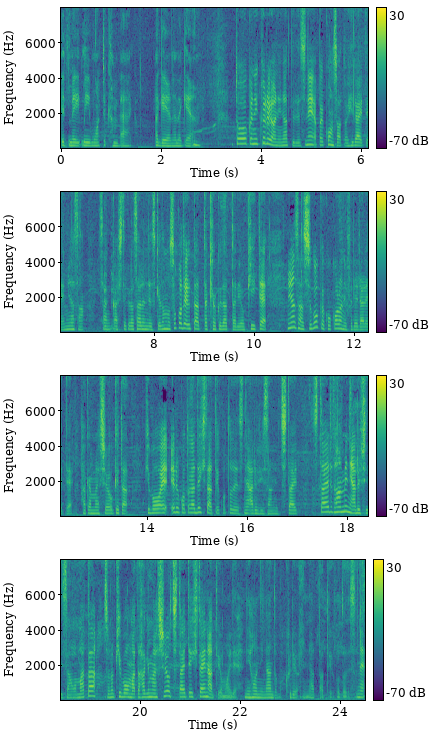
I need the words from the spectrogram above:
it made me want to come back again and again. 東北に来るようになってですねやっぱりコンサートを開いて皆さん 参加してくださるんですけどもそこで歌った曲だったりを聞いて皆さんすごく心に触れられて励ましを受けた希望を得ることができたということでですねアルフィーさんに伝え伝えるためにアルフィーさんはまたその希望また励ましを伝えていきたいなという思いで日本に何度も来るようになったということですね。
